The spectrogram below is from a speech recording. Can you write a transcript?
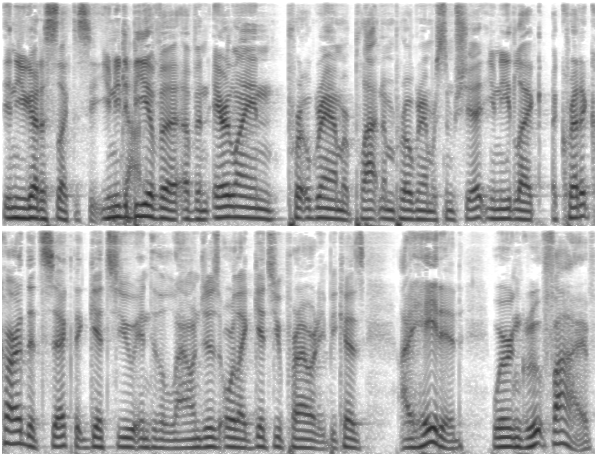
And you gotta select a seat. You need to Got be of a of an airline program or platinum program or some shit. You need like a credit card that's sick that gets you into the lounges or like gets you priority because I hated we're in group five.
